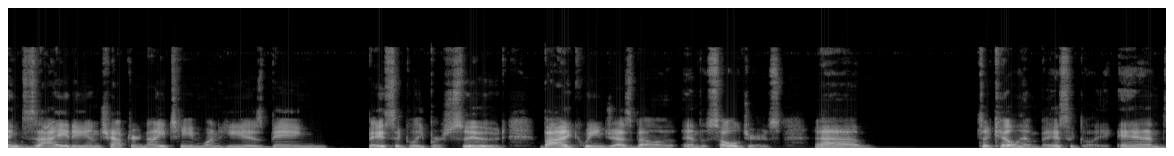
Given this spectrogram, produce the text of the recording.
anxiety in chapter 19 when he is being basically pursued by Queen Jezebel and the soldiers um, to kill him, basically. And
